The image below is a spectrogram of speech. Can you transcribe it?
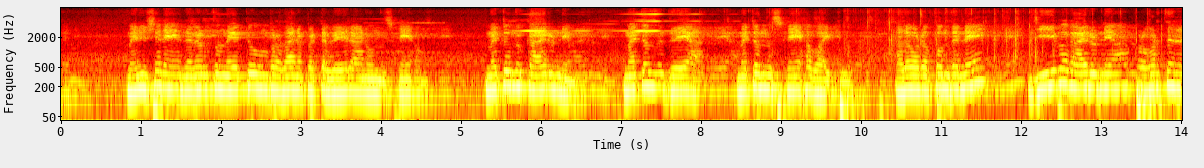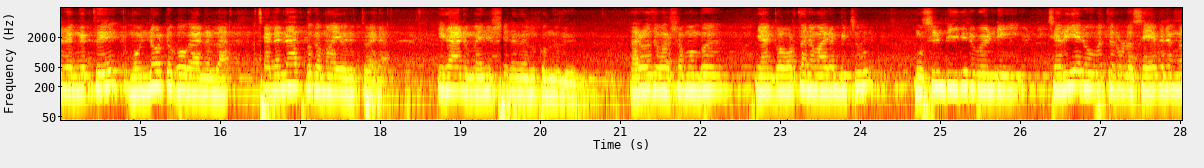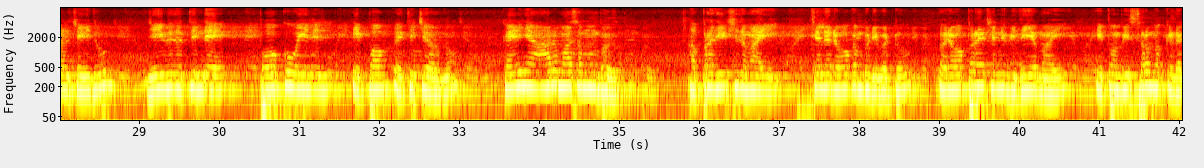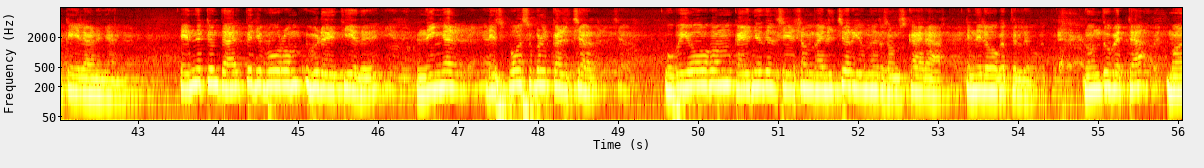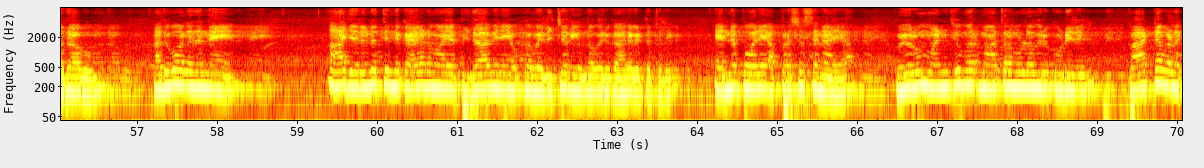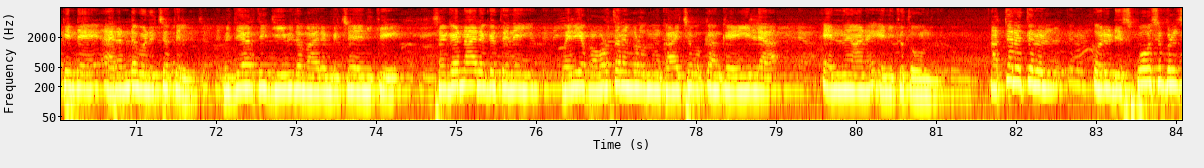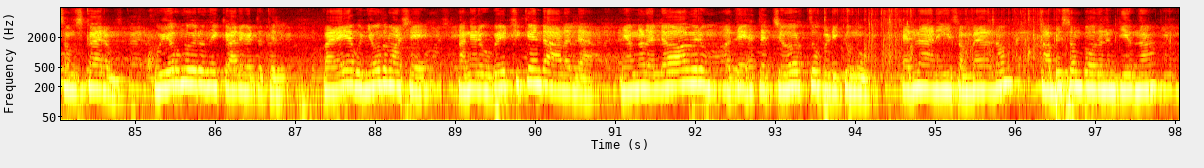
മനുഷ്യനെ നിലനിർത്തുന്ന ഏറ്റവും പ്രധാനപ്പെട്ട വേരാണ് ഒന്ന് സ്നേഹം. മറ്റൊന്ന് കാരുണ്യം. മറ്റൊന്ന് ദയ. മറ്റൊന്ന് സ്നേഹവായ്പ. അതോടൊപ്പം തന്നെ ജീവകാരുണ്യ പ്രവർത്തന രംഗത്ത് മുന്നോട്ട് പോകാനുള്ള ചലനാത്മകമായ ഒരു ത്വര. ഇതാണ് മനുഷ്യന് നിൽക്കുന്നത് അറുപത് വർഷം മുമ്പ് ഞാൻ പ്രവർത്തനം ആരംഭിച്ചു. മുസ്ലിം ലീഗിന് വേണ്ടി ചെറിയ രൂപത്തിലുള്ള സേവനങ്ങൾ ചെയ്തു. ജീവിതത്തിന്റെ പോക്കുവയിലിൽ ഇപ്പം എത്തിച്ചേർന്നു. കഴിഞ്ഞ ആറു മാസം മുമ്പ് അപ്രതീക്ഷിതമായി ചില രോഗം പിടിപെട്ടു. ഒരു ഓപ്പറേഷന് വിധേയമായി. ഇപ്പം വിശ്രമ കിടക്കയിലാണ് ഞാൻ. എന്നിട്ടും താല്പര്യപൂർവം ഇവിടെ എത്തിയത് നിങ്ങൾ ഡിസ്പോസിബിൾ കൾച്ചർ ഉപയോഗം കഴിഞ്ഞതിൽ ശേഷം വലിച്ചെറിയുന്ന ഒരു സംസ്കാര ഇന്ന് ലോകത്തുള്ളത് നൊന്തുപെറ്റ മാതാവും. അതുപോലെ തന്നെ ആ ജനനത്തിന് കാരണമായ പിതാവിനെയൊക്കെ വലിച്ചെറിയുന്ന ഒരു കാലഘട്ടത്തിൽ എന്നെപ്പോലെ അപ്രശസ്തനായ വെറും മൺചുമർ മാത്രമുള്ള ഒരു കുടിലിൽ പാട്ടവിളക്കിന്റെ അരണ്ട വെളിച്ചത്തിൽ വിദ്യാർത്ഥി ജീവിതം ആരംഭിച്ച എനിക്ക് സംഘടനാ രംഗത്തിന് വലിയ പ്രവർത്തനങ്ങളൊന്നും കാഴ്ചവെക്കാൻ കഴിയില്ല എന്നാണ് എനിക്ക് തോന്നുന്നത്. അത്തരത്തിലുള്ള ഒരു ഡിസ്പോസിബിൾ സംസ്കാരം ഉയർന്നു വരുന്ന ഈ കാലഘട്ടത്തിൽ പഴയ കുഞ്ഞോതുമാഷെ അങ്ങനെ ഉപേക്ഷിക്കേണ്ട ആളല്ല. ഞങ്ങളെല്ലാവരും അദ്ദേഹത്തെ ചേർത്തു പിടിക്കുന്നു എന്നാണ് ഈ സമ്മേളനം അഭിസംബോധനം ചെയ്യുന്ന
